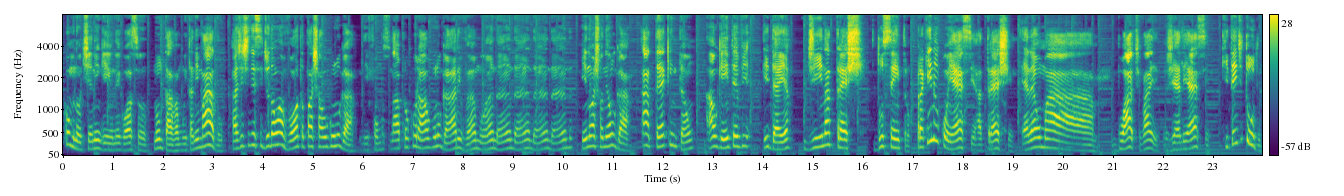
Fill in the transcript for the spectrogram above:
como não tinha ninguém, o negócio não tava muito animado, a gente decidiu dar uma volta para achar algum lugar. E fomos lá procurar algum lugar e vamos, anda, anda, anda, anda, anda. E não achou nenhum lugar. Até que então alguém teve ideia de ir na trash do centro. Para quem não conhece a Trash, ela é uma boate, vai, GLS, que tem de tudo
